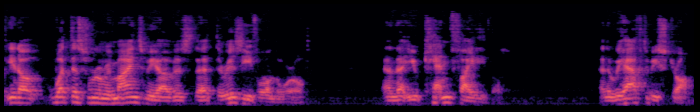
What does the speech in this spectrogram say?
You know what this room reminds me of is that there is evil in the world, and that you can fight evil, and that we have to be strong.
